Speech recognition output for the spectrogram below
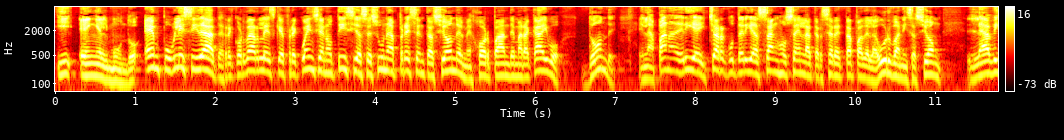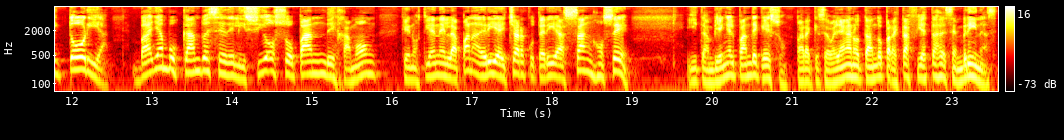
y en el mundo. En publicidad, recordarles que Frecuencia Noticias es una presentación del mejor pan de Maracaibo. ¿Dónde? En la panadería y charcutería San José en la tercera etapa de la urbanización La Victoria. Vayan buscando ese delicioso pan de jamón que nos tiene la panadería y charcutería San José y también el pan de queso para que se vayan anotando para estas fiestas decembrinas.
